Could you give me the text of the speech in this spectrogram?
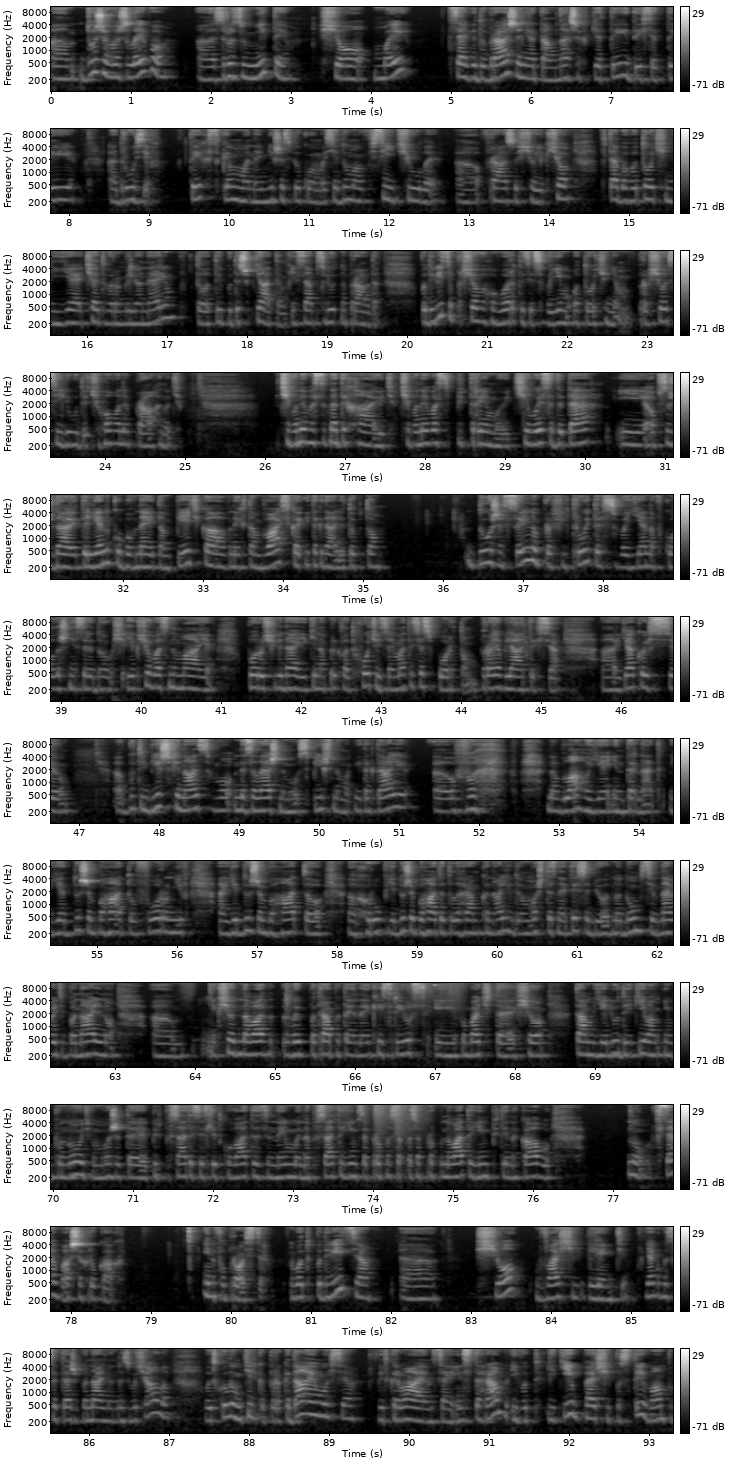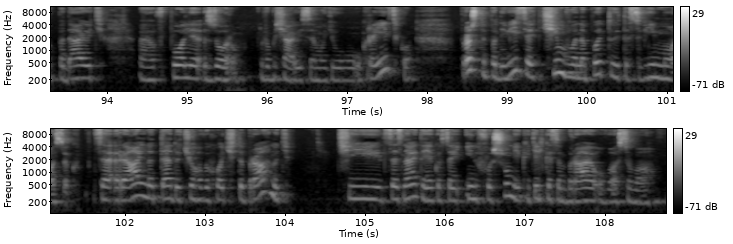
Е, Дуже важливо зрозуміти, що ми це відображення там наших п'яти-десяти е, друзів, тих, з ким ми найбільше спілкуємося. Я думаю, всі чули е, фразу, що якщо в тебе в оточенні є четверо мільйонерів, то ти будеш п'ятим, і це абсолютно правда. Подивіться, про що ви говорите зі своїм оточенням, про що ці люди, чого вони прагнуть. Чи вони вас надихають, чи вони вас підтримують, чи ви сидите і обсуждаєте Ленку, бо в неї там Петька, в них там Васька і так далі. Тобто дуже сильно профільтруйте своє навколишнє середовище. Якщо у вас немає поруч людей, які, наприклад, хочуть займатися спортом, проявлятися, якось е, бути більш фінансово незалежними, успішними і так далі, е, в на благо є інтернет. Є дуже багато форумів, є дуже багато е, груп, є дуже багато телеграм-каналів, де ви можете знайти собі однодумців, навіть банально. Е, Якщо на вас ви потрапите на якийсь рілс і ви бачите, що там є люди, які вам імпонують, ви можете підписатися, слідкувати за ними, написати їм, запропонувати їм піти на каву. Ну, все в ваших руках. Інфопростір. От подивіться, е, що в вашій ленті. Як би це теж банально не звучало, от коли ми тільки прокидаємося, відкриваємо цей інстаграм, і от які перші пости вам попадають е, в полі зору. Вибачаюся мою українську. Просто подивіться, чим ви напитуєте свій мозок. Це реально те, до чого ви хочете прагнути, чи це, знаєте, як оцей інфошум, який тільки забирає у вас увагу.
